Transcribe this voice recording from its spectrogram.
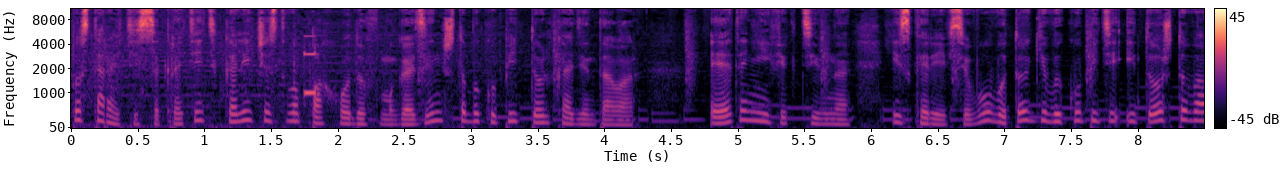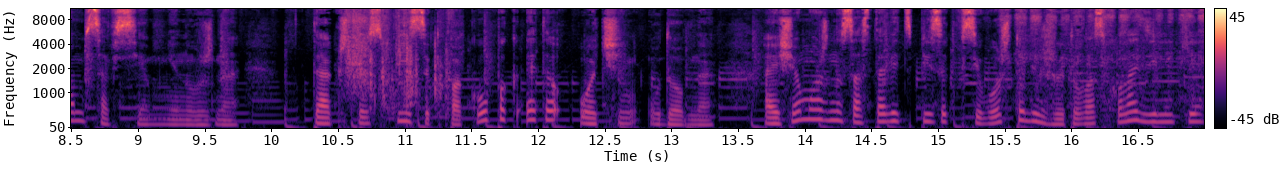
Постарайтесь сократить количество походов в магазин, чтобы купить только один товар – это неэффективно, и, скорее всего, в итоге вы купите и то, что вам совсем не нужно. Так что список покупок – это очень удобно. А еще можно составить список всего, что лежит у вас в холодильнике.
